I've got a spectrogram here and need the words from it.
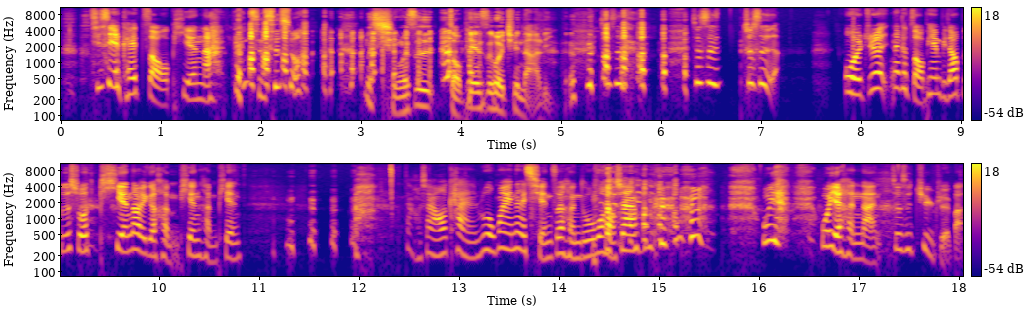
其实也可以走偏呐，但只是说，那请问是走偏是会去哪里的？就是就是就是，我觉得那个走偏比较不是说偏到一个很偏很偏，但好像要看，如果万一那个钱真很多，我好像我也我也很难就是拒绝吧。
